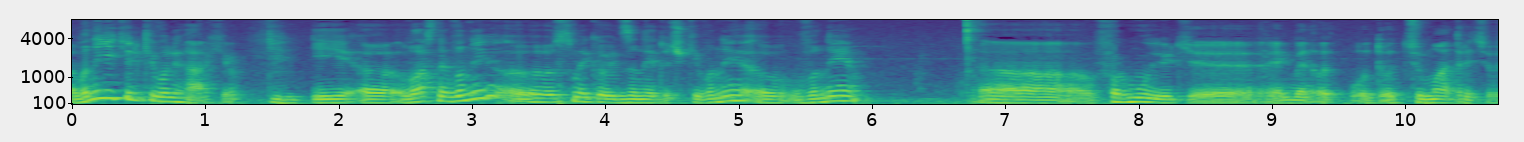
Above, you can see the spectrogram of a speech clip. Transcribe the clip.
Вони є тільки в олігархів. І е, власне вони смикають за ниточки, вони, вони формують якби, от, от цю матрицю,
